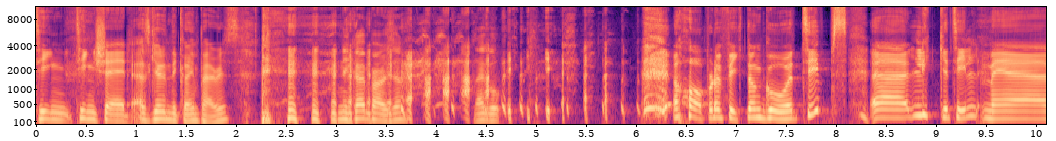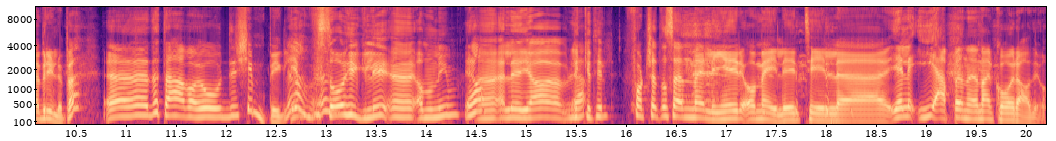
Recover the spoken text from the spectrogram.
Ting, ting skjer. Jeg skal gjøre nikah in Paris. Nikka i Paris, ja. Den er god. Jeg håper du fikk noen gode tips. Eh, lykke til med bryllupet. Eh, dette her var jo kjempehyggelig. Da. Så hyggelig. Eh, anonym. Ja. Eh, eller ja, lykke Ja. til. Fortsett å sende meldinger og mailer til eh, Eller i appen NRK Radio.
